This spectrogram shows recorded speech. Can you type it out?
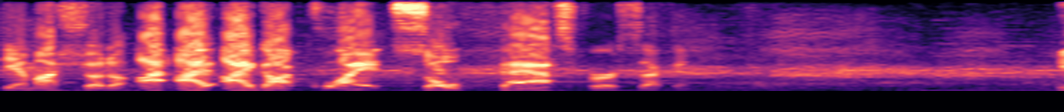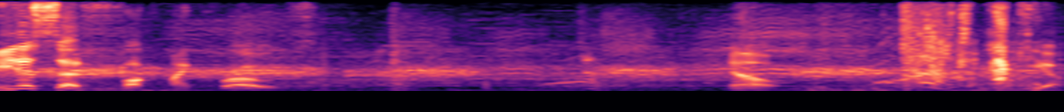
Damn, I shut up. I, I, I got quiet so fast for a second. He just said, fuck my crows. No. Accio.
